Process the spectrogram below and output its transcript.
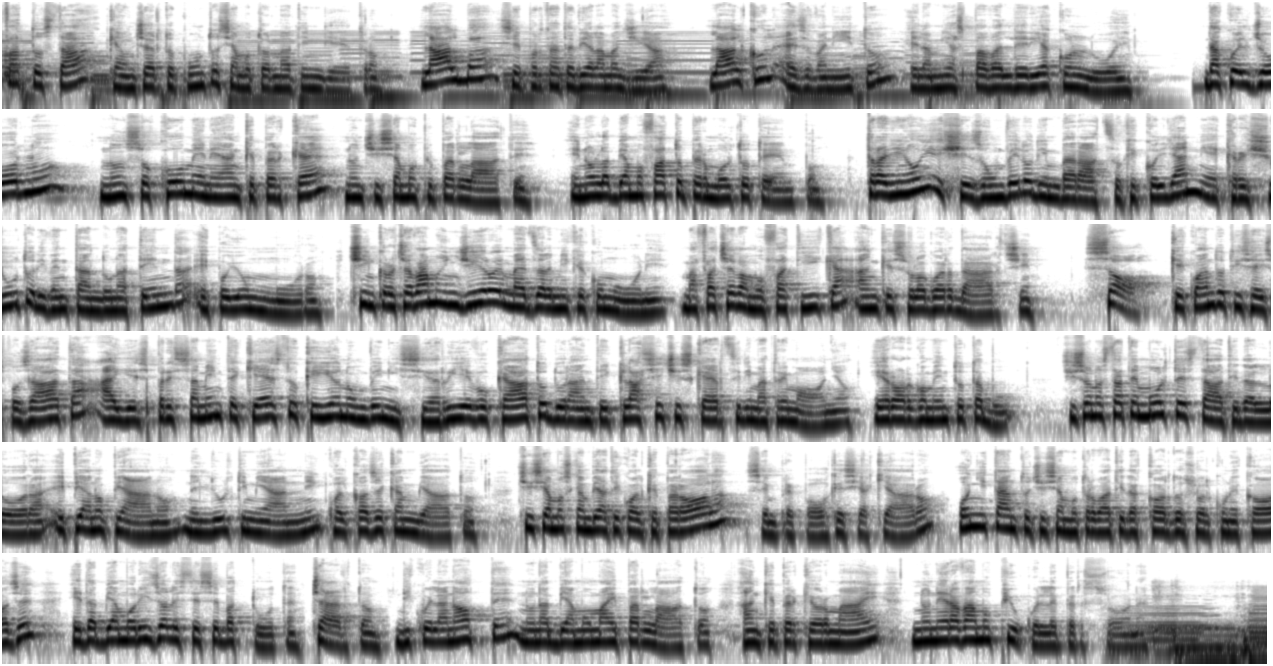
Fatto sta che a un certo punto siamo tornati indietro. L'alba si è portata via la magia, l'alcol è svanito e la mia spavalderia con lui. Da quel giorno, non so come e neanche perché, non ci siamo più parlati e non l'abbiamo fatto per molto tempo. Tra di noi è sceso un velo di imbarazzo che con gli anni è cresciuto diventando una tenda e poi un muro. Ci incrociavamo in giro in mezzo alle amiche comuni, ma facevamo fatica anche solo a guardarci. So che quando ti sei sposata hai espressamente chiesto che io non venissi rievocato durante i classici scherzi di matrimonio. Ero argomento tabù. Ci sono state molte estati da allora e piano piano, negli ultimi anni, qualcosa è cambiato. Ci siamo scambiati qualche parola, sempre poche sia chiaro, ogni tanto ci siamo trovati d'accordo su alcune cose ed abbiamo riso alle stesse battute. Certo, di quella notte non abbiamo mai parlato, anche perché ormai non eravamo più quelle persone.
